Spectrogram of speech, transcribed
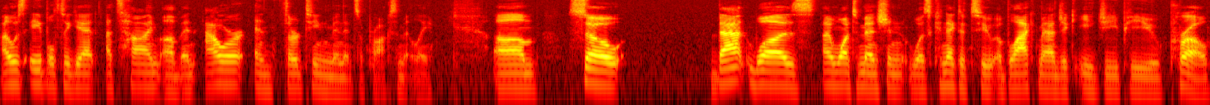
I was able to get a time of an hour and 13 minutes approximately. Um, so that was, I want to mention, was connected to a Blackmagic eGPU Pro.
